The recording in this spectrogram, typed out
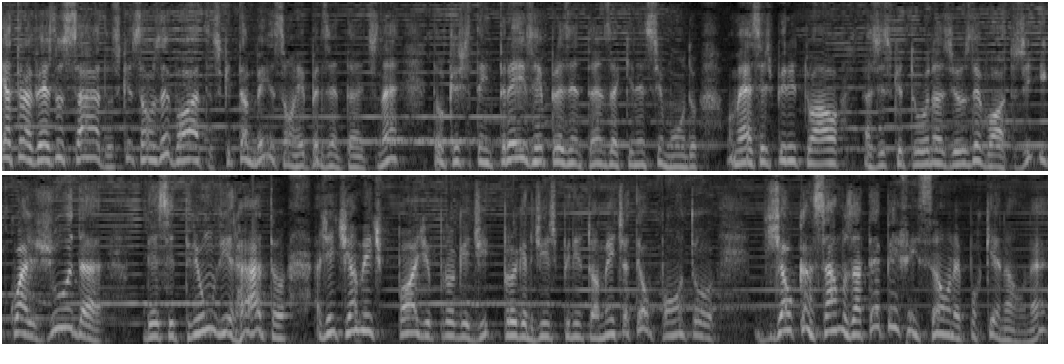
e através dos sadhus, que são os devotos, que também são representantes, né? Então Krishna tem três representantes aqui nesse mundo: o mestre espiritual, as escrituras e os devotos. E, e com a ajuda desse triunvirato, a gente realmente pode progredir, progredir espiritualmente até o ponto de alcançarmos até a perfeição, né? Por que não, né?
